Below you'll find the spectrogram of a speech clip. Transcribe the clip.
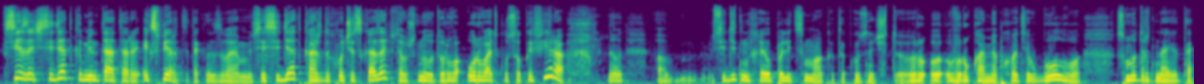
все, значит, сидят комментаторы, эксперты так называемые, все сидят, каждый хочет сказать, потому что, ну, вот урва- урвать кусок эфира. Вот. А, Сидит Михаил Полицемака такой, значит, ру- э, руками обхватив голову, смотрит на это,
